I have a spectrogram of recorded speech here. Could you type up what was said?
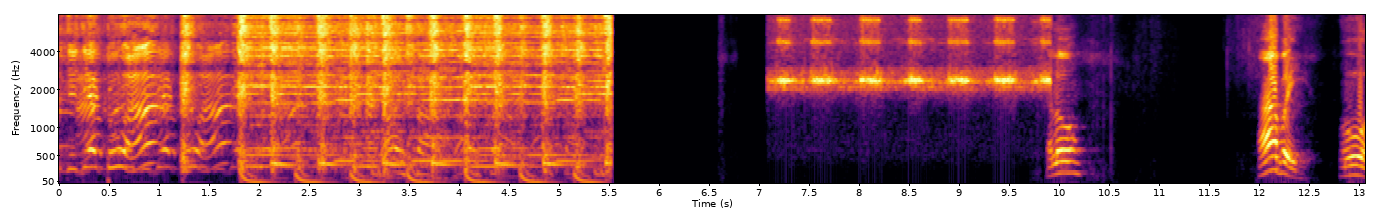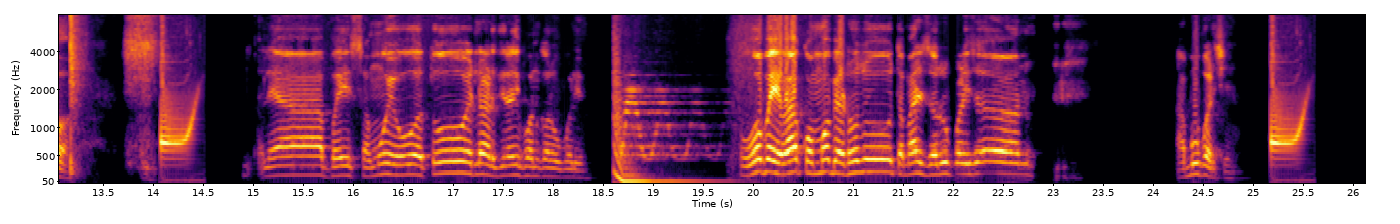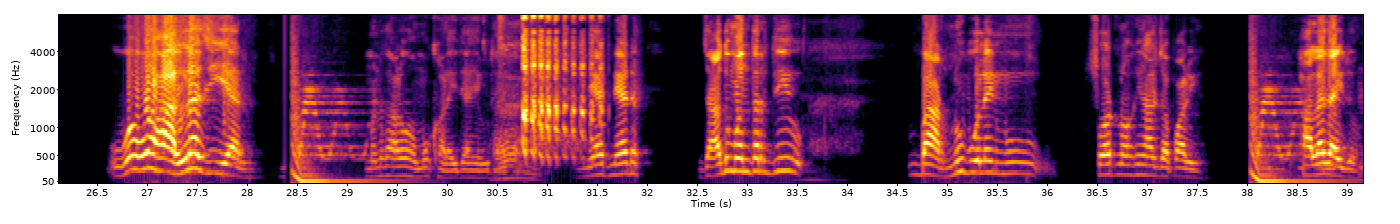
Rahul GJ હા? Hello? હા ભાઈ. હોવો. એટલે આ ભાઈ સમૂહ એવો હતો એટલે અડધી રાતે ફોન કરવો પડ્યો. ઓહો ભાઈ એવા કોમમાં બેઠો છું તમારી જરૂર પડી છે આબુ પડશે ઓહો ઓહો હાલ જ યાર. મને તો આળો અમુક ખળાઈ જાય એવું થાય. નેટ નેટ જાદુ મંતરથી બહારનું બોલાઈને હું શોર્ટ નોખી હાલ જપાડ્યું. હાલ જ આવી જો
